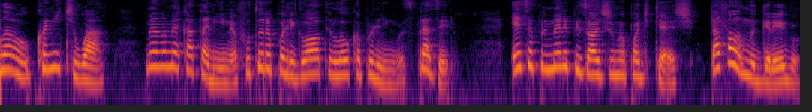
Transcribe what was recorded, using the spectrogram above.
Hello, konnichiwa! Meu nome é Catarina, futura poliglota e louca por línguas. Prazer! Esse é o primeiro episódio do meu podcast. Tá falando grego?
